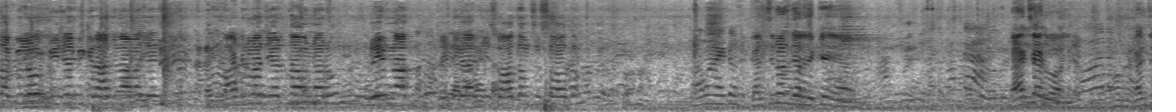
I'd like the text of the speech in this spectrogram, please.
సభ్యులు బీజేపీకి రాజీనామా చేసి పార్టీలో చేరుతా ఉన్నారు. ప్రేమ్నాథ్ రెడ్డి గారికి స్వాగతం సుస్వాగతం. కలిసిన వాళ్ళు బ్యాక్ సైడ్ పోవాలి. ఎంత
